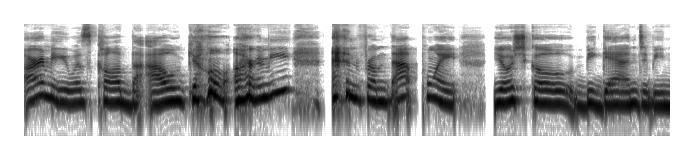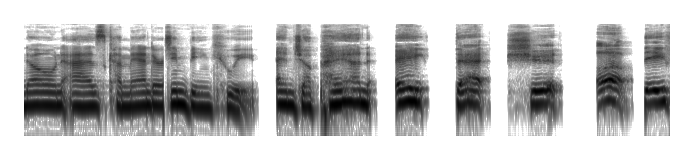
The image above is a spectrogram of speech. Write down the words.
army was called the Aokyo Army, and from that point, Yoshiko began to be known as Commander Jin Bihui. And Japan ate that shit up. They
